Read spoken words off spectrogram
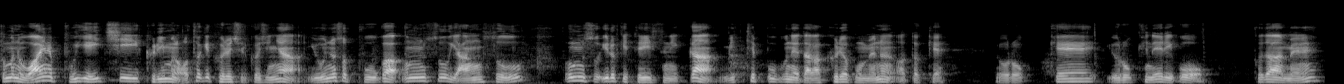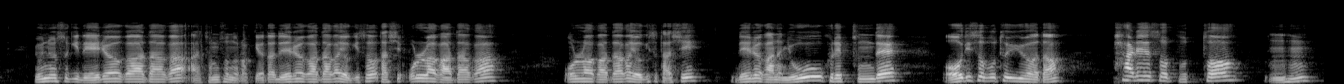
그러면 Y는 VH 그림을 어떻게 그려질 것이냐? 요 녀석 부호가 음수, 양수, 음수 이렇게 돼 있으니까 밑에 부분에다가 그려보면은 어떻게? 요렇게, 요렇게 내리고 그 다음에 요 녀석이 내려가다가 아 점선으로 할게요. 다 내려가다가 여기서 다시 올라가다가 올라가다가 여기서 다시 내려가는 요 그래프인데 어디서부터 유효하다? 8에서부터 음흠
